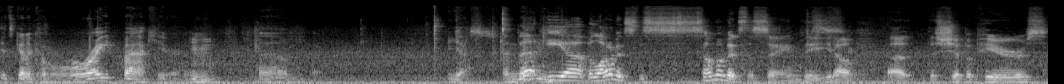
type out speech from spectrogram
it's going to come right back here. Mhm. Um, yes, and then But he, uh, but a lot of it's the, some of it's the same. The you know, uh, the ship appears,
